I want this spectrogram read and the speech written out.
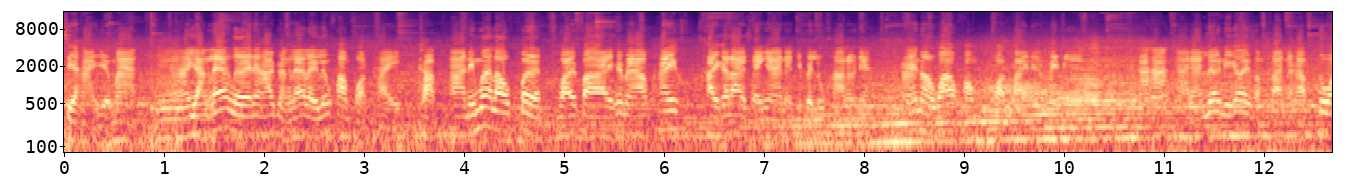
เสียหายเยอะมากอืม อ่าอย่างแรกเลยนะครับ อย่างแรกเลยเรื่องความปลอดภัยครับ อ่าในเมื่อเราเปิด Wi-Fi ใช่ไหมครับ ให้ใครก็ได้ใช้งานเนี่ยที่เป็นลูกค้าเราเนี่ยอ่าแน่นอนว่าความปลอดภัยเนี่ยไม่มีอะฮะอ่าดังนั้นเรื่องนี้ก็เลยสำคัญนะครับ ตัว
